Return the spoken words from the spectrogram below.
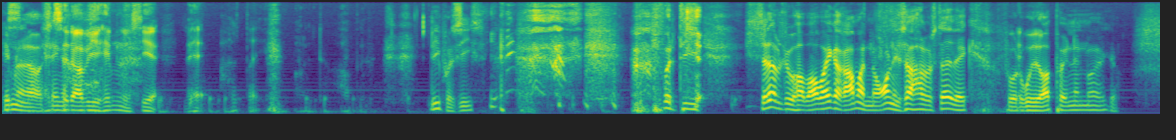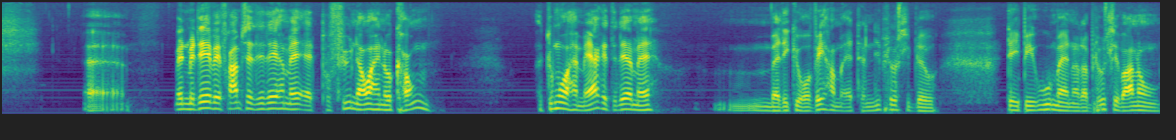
himlen og Han tænker, sidder oppe i himlen og siger, lad aldrig en bold hoppe. lige præcis. Fordi selvom du hopper over og ikke rammer den ordentligt, så har du stadigvæk fået ryddet op på en eller anden måde. Ikke? Øh. men med det, jeg vil fremsætte, det er det her med, at på Fyn, der var han jo kongen. Og du må have mærket det der med, mm, hvad det gjorde ved ham, at han lige pludselig blev DBU-mand, og der pludselig var nogle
